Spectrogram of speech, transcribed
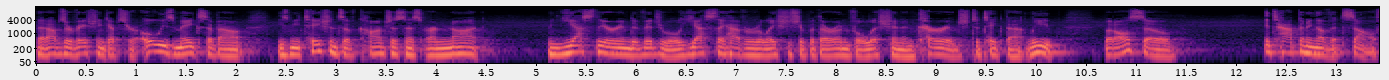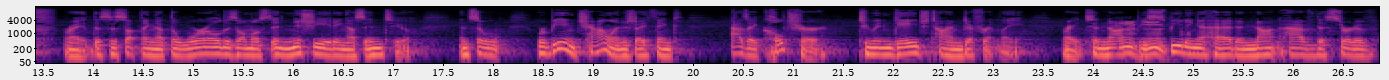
that observation Gebser always makes about these mutations of consciousness are not. yes, they are individual. Yes, they have a relationship with our own volition and courage to take that leap. But also, it's happening of itself, right? This is something that the world is almost initiating us into. And so we're being challenged, I think, as a culture to engage time differently, right? To not mm-hmm. be speeding ahead and not have this sort of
